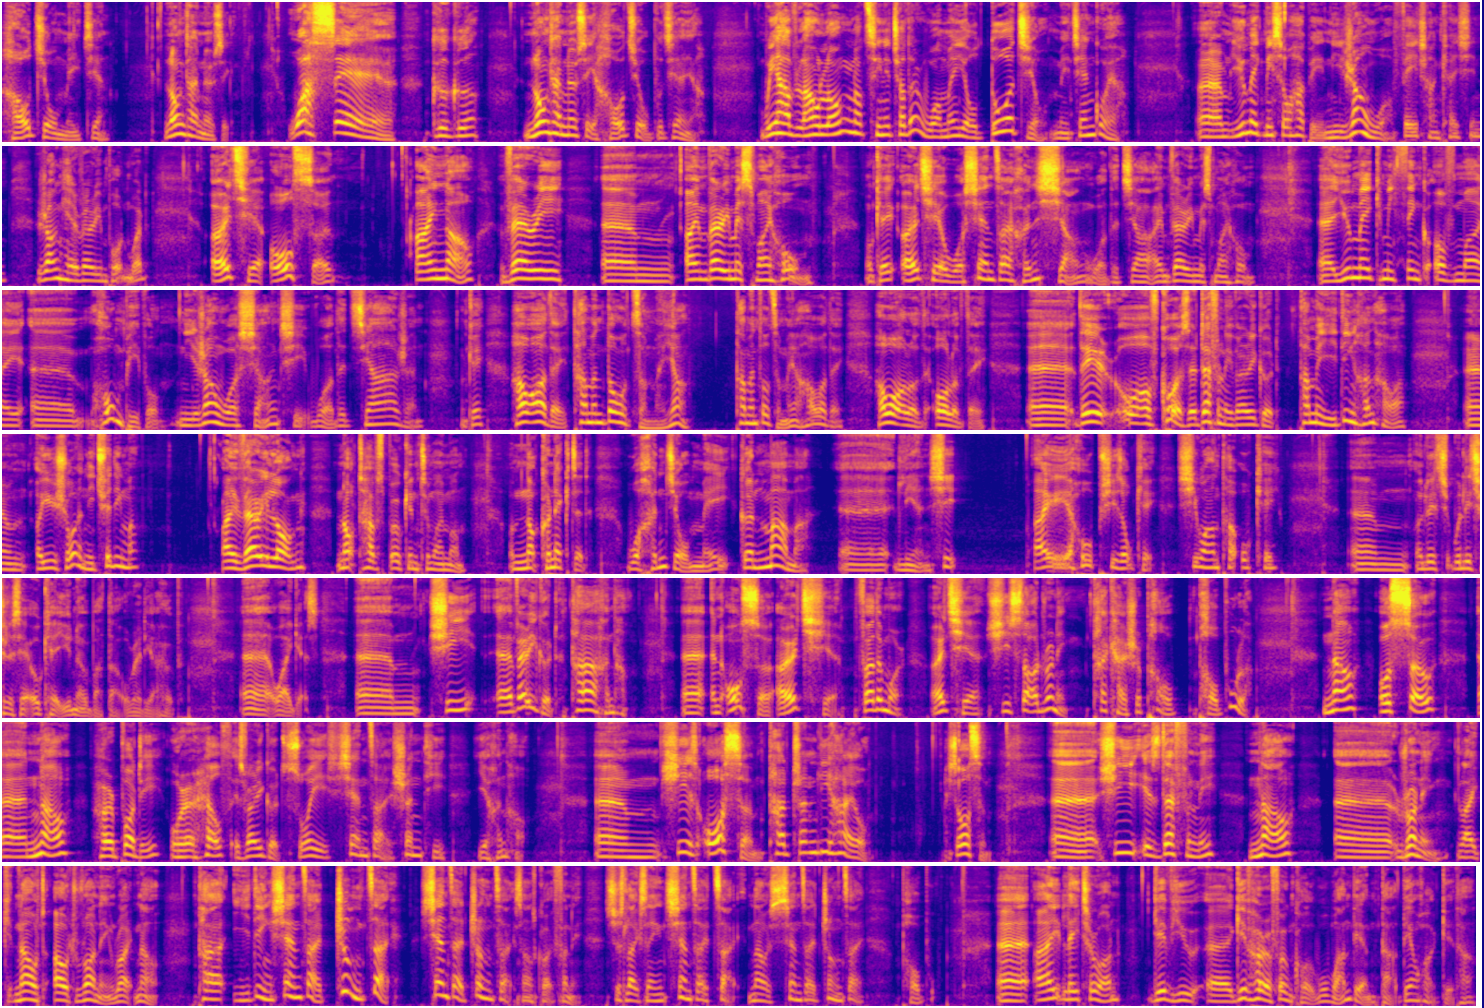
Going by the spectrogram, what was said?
好久没见，Long time no see。哇塞，哥哥，Long time no see，好久不见呀。We have how long not seen each other？我们有多久没见过呀？um, you make me so happy. 你让我非常开心。让 here very important word. 而且 also I now very um I'm very miss my home. Okay，而且我现在很想我的家。I'm very miss my home. Uh, you make me think of my uh, home people. 你让我想起我的家人。Okay，how are they？他们都怎么样？他们都怎么样？How are they？How are all of they? All of they? Uh, they of course they're definitely very good. 他们一定很好啊。Um, are you sure? 你确定吗？I very long not have spoken to my mom. I'm not connected. 我很久没跟妈妈呃联系。I hope she's okay. 希望她 OK. Um, we literally say okay. You know about that already. I hope. Uh, well, I guess. Um, she uh, very good. 她很好。uh, and also, 而且 furthermore, 而且 she started running. 她开始跑跑步了。Now also, uh, now her body or her health is very good. 所以现在身体也很好。Um, she is awesome. 她真厉害哦。She's awesome. Uh, she is definitely now uh, running, like now out running right now. 她一定现在正在现在正在 sounds quite funny. It's just like saying 现在在 now it's 现在正在跑步。uh, I later on give you uh, give her a phone call. 我晚点打电话给她。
